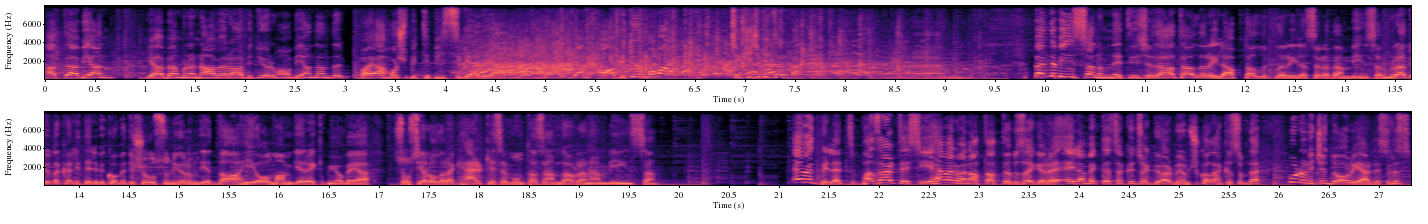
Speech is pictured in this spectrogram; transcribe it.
Hatta bir an ya ben buna ne haber abi diyorum ama bir yandan da bayağı hoş bir tip hissi geldi. Yani, yani abi diyorum ama çekici bir tarafı. Ben de bir insanım neticede hatalarıyla, aptallıklarıyla sıradan bir insanım. Radyoda kaliteli bir komedi şovu sunuyorum diye dahi olmam gerekmiyor veya sosyal olarak herkese muntazam davranan bir insan. Evet millet, pazartesiyi hemen hemen atlattığımıza göre eğlenmekte sakınca görmüyorum şu kalan kısımda. Bunun için doğru yerdesiniz.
